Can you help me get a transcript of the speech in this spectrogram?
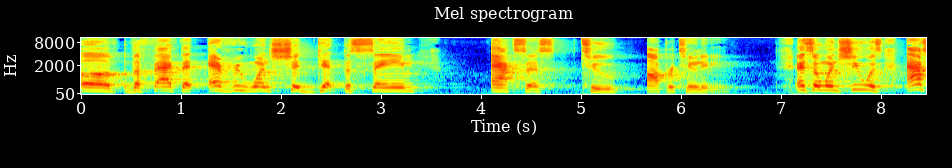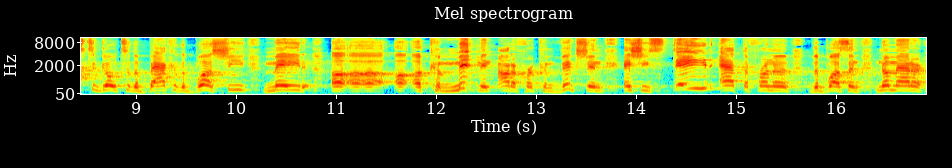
of the fact that everyone should get the same access to opportunity. And so when she was asked to go to the back of the bus, she made a, a, a, a, commitment out of her conviction and she stayed at the front of the bus. And no matter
